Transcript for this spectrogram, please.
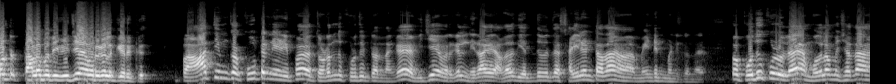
ஓட்டு தளபதி விஜய் அவர்களுக்கு இருக்கு. இப்ப அதிமுக கூட்டணி அழைப்ப தொடர்ந்து கொடுத்துட்டு வந்தாங்க. விஜய் அவர்கள் நிராக அதாவது எந்த வித சைலண்டா தான் மெயின்டைன் பண்ணிட்டு வந்தாரு இப்போ இப்ப பொதுக்குழுல முதலமைச்சர் தான்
